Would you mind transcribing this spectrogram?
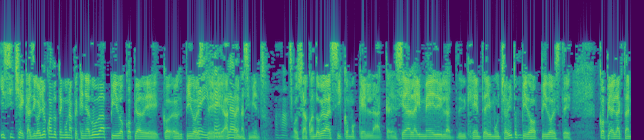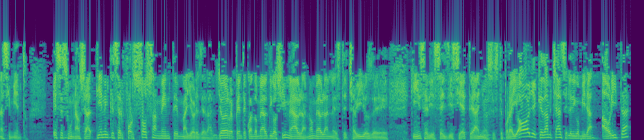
y si checas, digo, yo cuando tengo una pequeña duda, pido copia de, co- eh, pido De este IFE, acta claro. de nacimiento. Ajá. O sea, cuando veo así como que la credencial ahí medio y la gente ahí muy chavito, pido, pido este, copia del acta de nacimiento. Esa es una, o sea, tienen que ser forzosamente mayores de edad. Yo de repente cuando me digo, sí me hablan, ¿no? Me hablan este chavillos de 15, 16, 17 años, este por ahí, oye, que dame chance. Le digo, mira, ahorita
